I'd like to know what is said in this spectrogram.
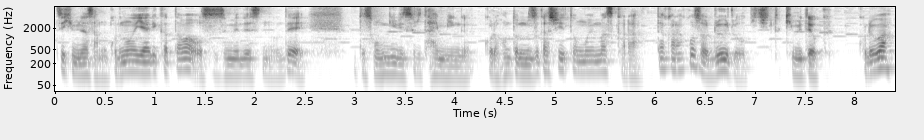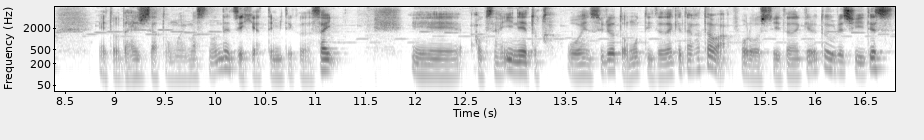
ぜひ皆さんもこれのやり方はおすすめですので、損切りするタイミング、これ本当難しいと思いますから、だからこそルールをきちっと決めておく。これは、えーと、大事だと思いますので、ぜひやってみてください。えー、青木さんいいねとか応援するよと思っていただけた方はフォローしていただけると嬉しいです。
